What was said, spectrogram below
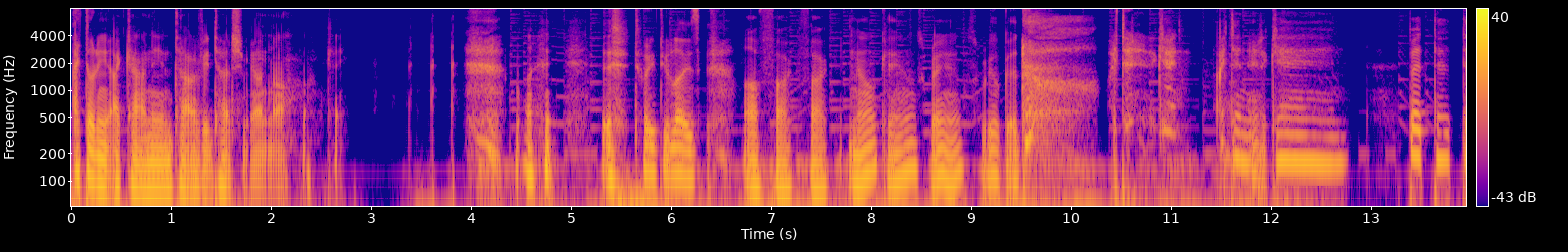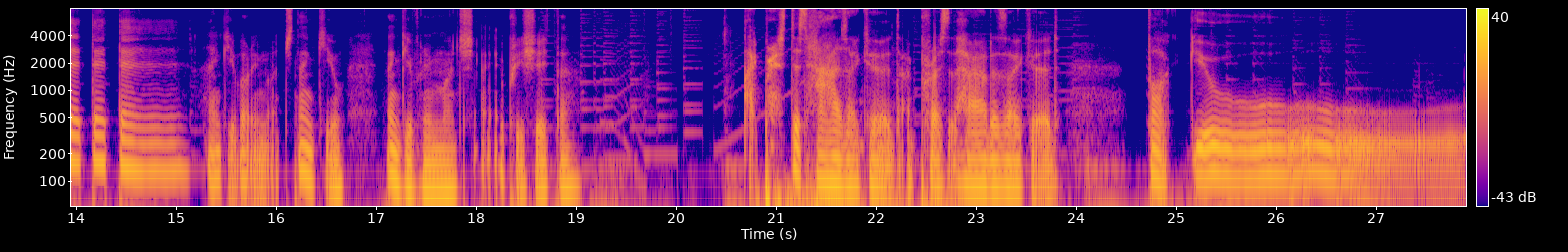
I don't even, I can't even tell if he touched me or not. 22 lives. Oh, fuck, fuck. No, okay, that's great. That's real good. I did it again. I did it again. Thank you very much. Thank you. Thank you very much. I appreciate that. I pressed as hard as I could. I pressed as hard as I could. Fuck you.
